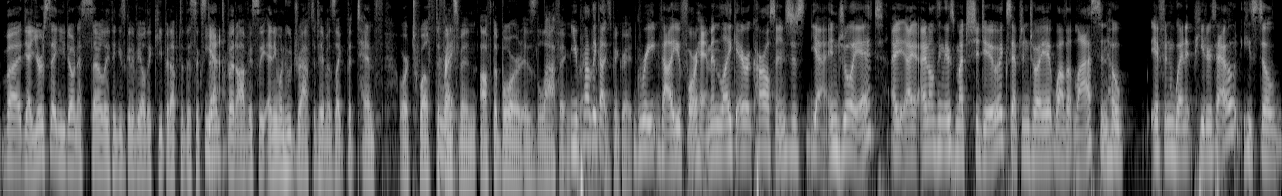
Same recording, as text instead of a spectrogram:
But yeah, you're saying you don't necessarily think he's going to be able to keep it up to this extent, Yeah. but obviously anyone who drafted him as like the 10th or 12th defenseman off the board is laughing. You right probably now. got It's been great. great value for him, and like Erik Karlsson, it's just yeah, enjoy it. I, I I don't think there's much to do except enjoy it while it lasts, and hope if and when it peters out, he still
